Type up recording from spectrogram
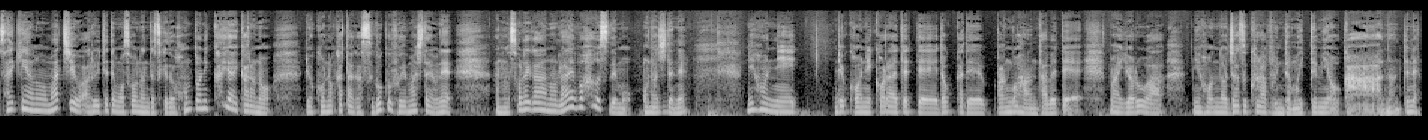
最近あの街を歩いててもそうなんですけど、本当に海外からの旅行の方がすごく増えましたよね。あの、それがあのライブハウスでも同じでね、日本に旅行に来られてて、どっかで晩ご飯食べて、まあ夜は日本のジャズクラブにでも行ってみようか、なんてね。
